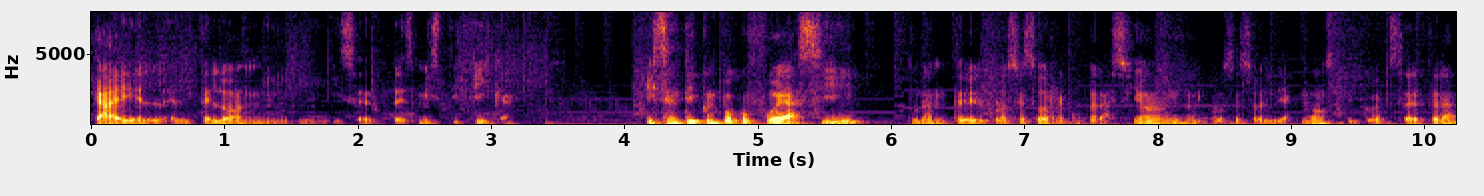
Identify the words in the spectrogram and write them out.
cae el, telón y, se desmistifica. Y sentí que un poco fue así durante el proceso de recuperación, el proceso del diagnóstico, etc.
